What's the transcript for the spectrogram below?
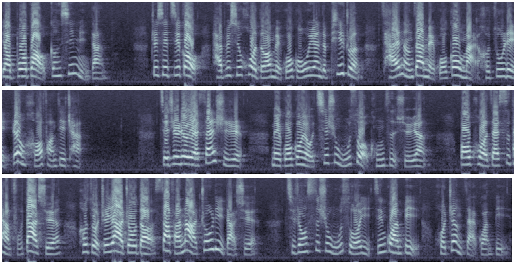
要播报更新名单。这些机构还必须获得美国国务院的批准，才能在美国购买和租赁任何房地产。截至六月三十日，美国共有七十五所孔子学院，包括在斯坦福大学和佐治亚州的萨凡纳州立大学，其中四十五所已经关闭或正在关闭。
